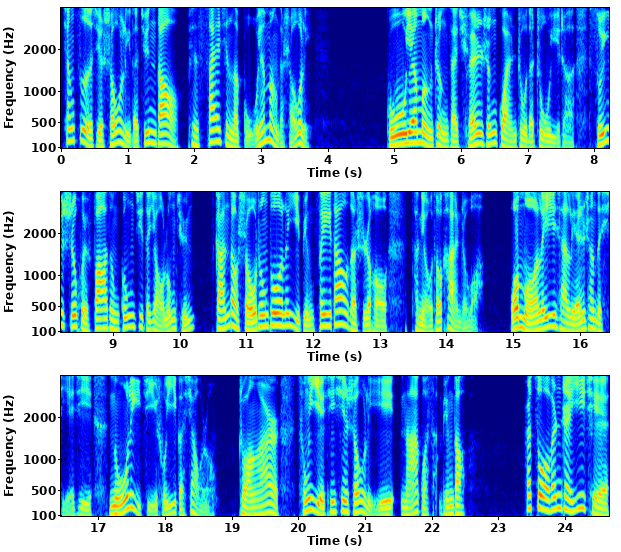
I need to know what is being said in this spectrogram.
将自己手里的军刀便塞进了古爷梦的手里。古爷梦正在全神贯注地注意着随时会发动攻击的药龙群，感到手中多了一柄飞刀的时候，他扭头看着我。我抹了一下脸上的血迹，努力挤出一个笑容，转而从叶欣欣手里拿过伞兵刀。而做完这一切，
